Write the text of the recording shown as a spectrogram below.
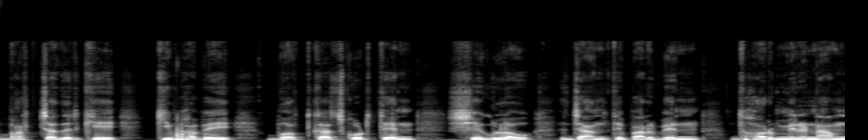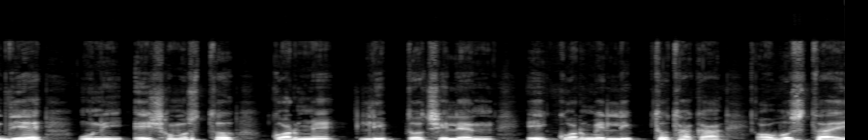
বাচ্চাদেরকে কীভাবে বদকাজ করতেন সেগুলোও জানতে পারবেন। ধর্মের নাম দিয়ে উনি এই সমস্ত কর্মে লিপ্ত ছিলেন। এই কর্মে লিপ্ত থাকা অবস্থায়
